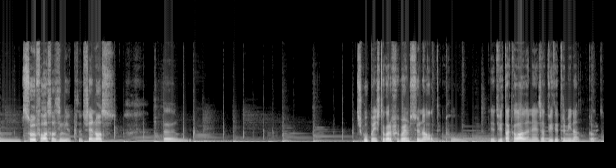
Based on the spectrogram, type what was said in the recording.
hum, sou eu a falar sozinha, portanto isto é nosso. Hum, Desculpem, isto agora foi bem emocional. Tipo, eu devia estar calada, né? Já devia ter terminado. Pronto.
